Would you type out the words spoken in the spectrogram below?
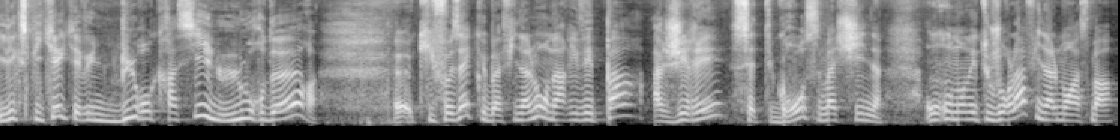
Il expliquait qu'il y avait une bureaucratie, une lourdeur qui faisait que bah, finalement on n'arrivait pas à gérer cette grosse machine. On, en est toujours là finalement, Asma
